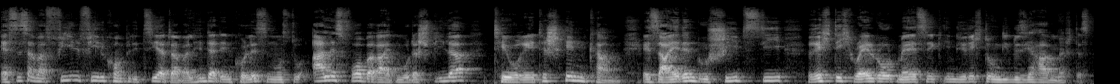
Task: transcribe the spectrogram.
Es ist aber viel, viel komplizierter, weil hinter den Kulissen musst du alles vorbereiten, wo der Spieler theoretisch hin kann. Es sei denn, du schiebst sie richtig Railroad-mäßig in die Richtung, die du sie haben möchtest.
